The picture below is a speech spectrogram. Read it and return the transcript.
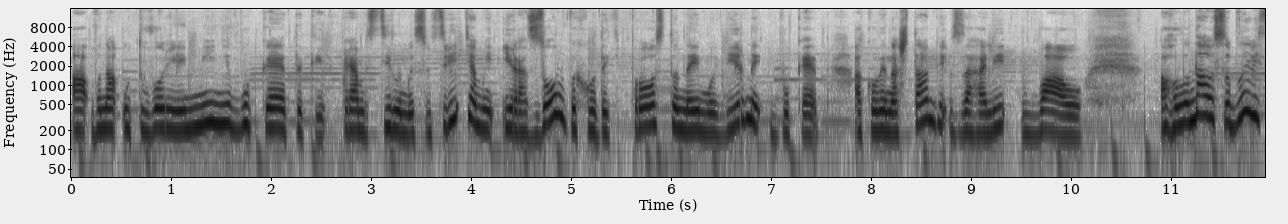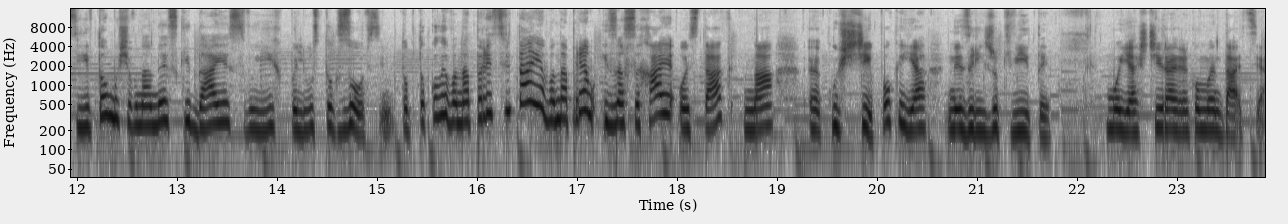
А вона утворює міні-букетики прям з цілими суцвіттями, і разом виходить просто неймовірний букет. А коли на штамбі взагалі вау! А головна особливість її в тому, що вона не скидає своїх пелюсток зовсім. Тобто, коли вона перецвітає, вона прям і засихає ось так на е, кущі, поки я не зріжу квіти. Моя щира рекомендація.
